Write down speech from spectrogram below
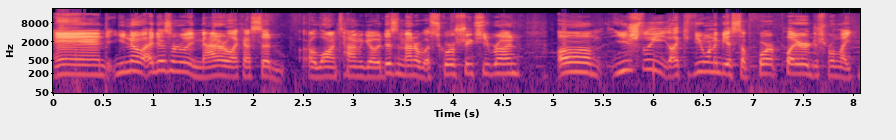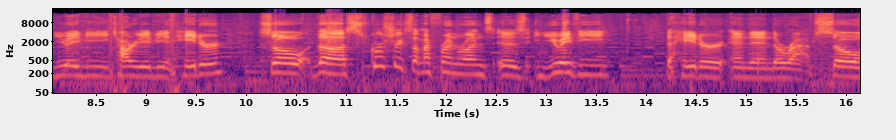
And, you know, it doesn't really matter, like I said a long time ago, it doesn't matter what score streaks you run. Um, usually, like, if you want to be a support player, just run, like, UAV, counter UAV, and HATR. So, the score streaks that my friend runs is UAV, the HATR, and then the wraps. So,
